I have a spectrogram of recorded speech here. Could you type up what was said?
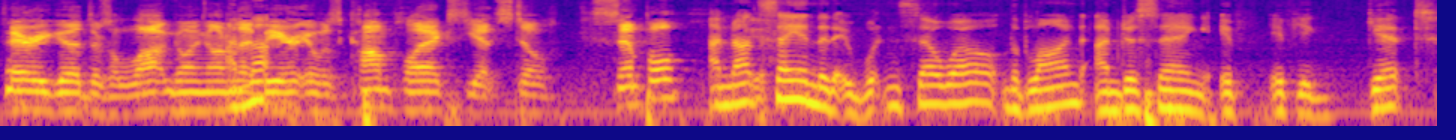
Very good. There's a lot going on in I'm that not- beer. It was complex yet still simple. I'm not Yeah. saying that it wouldn't sell well, the blonde. I'm just saying if if you get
